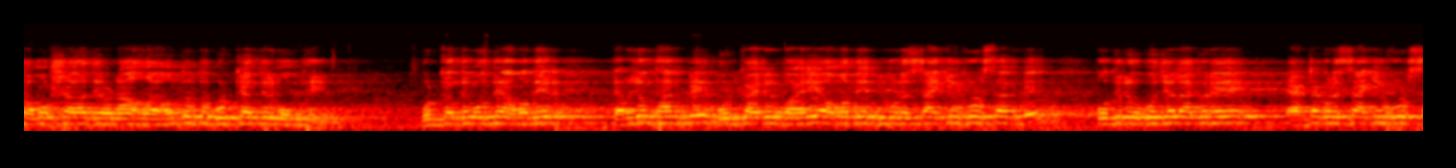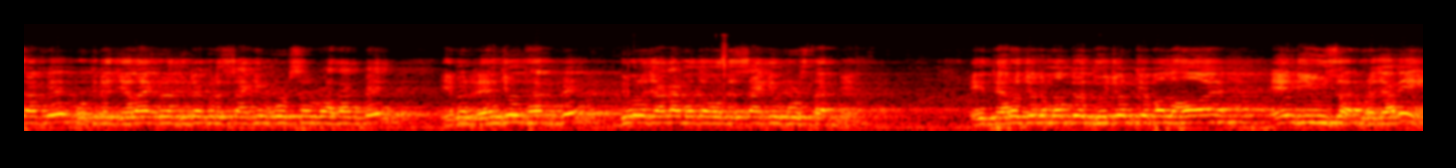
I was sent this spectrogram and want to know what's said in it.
সমস্যা যেন না হয়, অন্তত ভোট কেন্দ্রের মধ্যে। ভোট কেন্দ্রের মধ্যে আমাদের তেরো জন থাকবে, ভোট কার্ডের বাইরে আমাদের বিভিন্ন স্ট্রাইকিং ফোর্স থাকবে, প্রতিটা উপজেলা করে একটা করে স্ট্রাইকিং ফোর্স থাকবে, প্রতিটা জেলায় করে দুটা করে স্ট্রাইকিং ফোর্স থাকবে এবং রেঞ্জেও থাকবে, বিভিন্ন জায়গার মধ্যে আমাদের স্ট্রাইকিং ফোর্স থাকবে। এই তেরো জনের মধ্যে দুইজনকে বলা হয় এন্ড ইউজার আমরা জানি?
